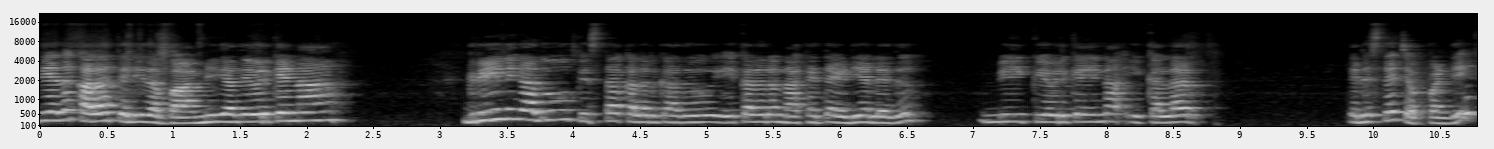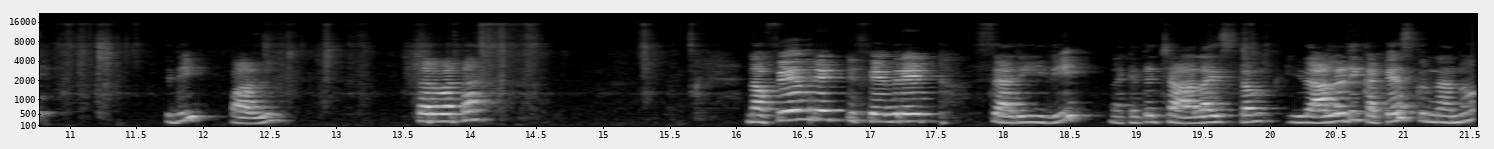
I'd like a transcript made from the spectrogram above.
ఇది ఏదో కలర్ తెలియదబ్బా మీకు అది ఎవరికైనా? గ్రీన్ కాదు పిస్తా కలర్ కాదు. ఏ కలర్ నాకైతే ఐడియా లేదు. మీకు ఎవరికైనా ఈ కలర్ తెలిస్తే చెప్పండి. ఇది పాలు. తర్వాత నా ఫేవరెట్ ఫేవరెట్ శారీ ఇది. నాకైతే చాలా ఇష్టం. ఇది ఆల్రెడీ కట్టేసుకున్నాను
